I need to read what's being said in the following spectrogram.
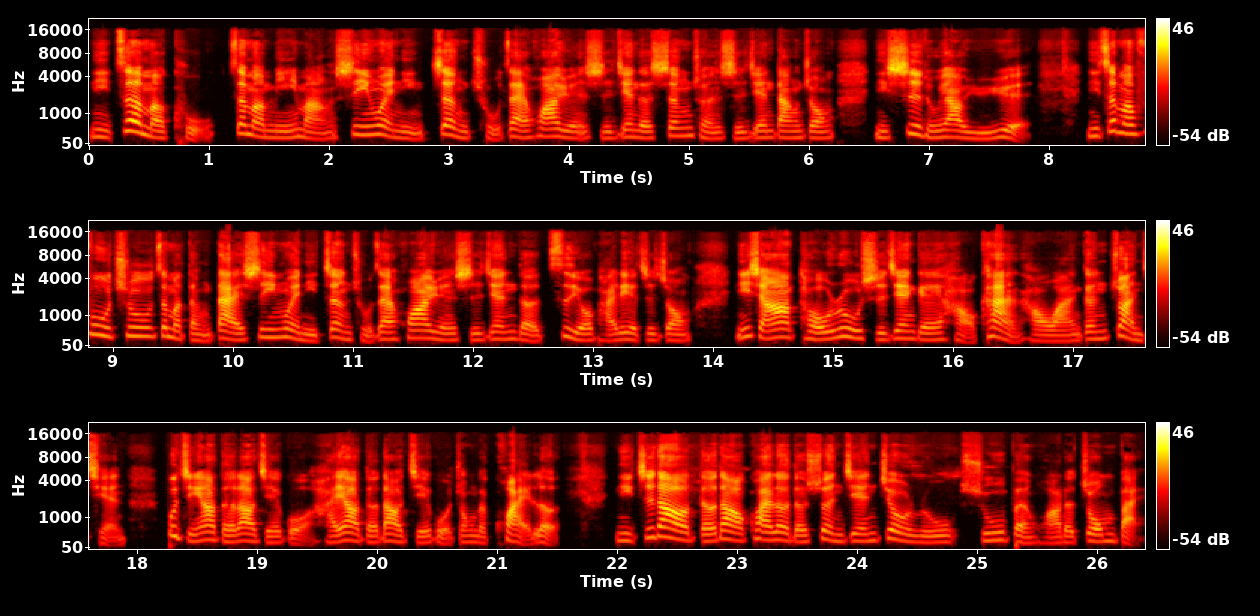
你这么苦，这么迷茫，是因为你正处在花园时间的生存时间当中，你试图要愉悦。你这么付出，这么等待，是因为你正处在花园时间的自由排列之中。你想要投入时间给好看、好玩跟赚钱，不仅要得到结果，还要得到结果中的快乐。你知道，得到快乐的瞬间，就如叔本华的钟摆，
